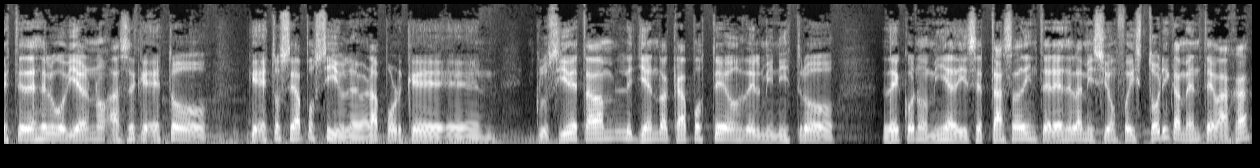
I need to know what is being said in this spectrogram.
este, desde el gobierno hace que esto, que esto sea posible, ¿verdad? Porque inclusive estaban leyendo acá posteos del ministro de Economía, dice, tasa de interés de la emisión fue históricamente baja,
